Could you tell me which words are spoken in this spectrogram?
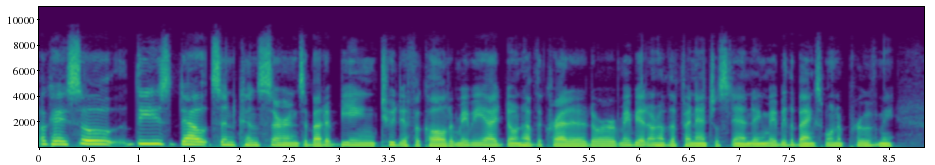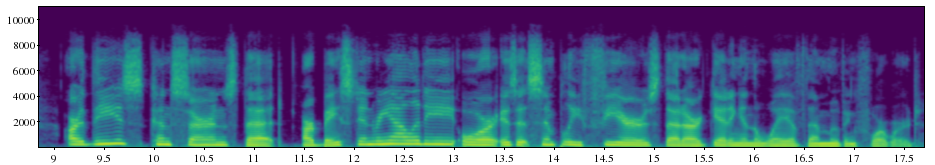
Okay, so these doubts and concerns about it being too difficult, or maybe I don't have the credit, or maybe I don't have the financial standing, maybe the banks won't approve me. Are these concerns that are based in reality, or is it simply fears that are getting in the way of them moving forward?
